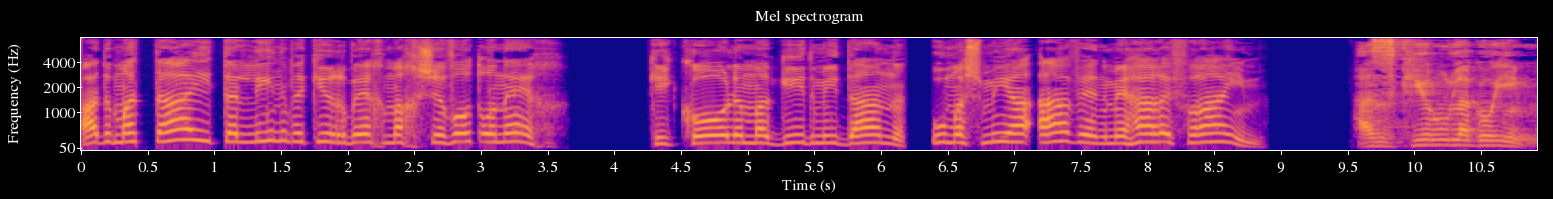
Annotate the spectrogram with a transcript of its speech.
עד מתי תלין בקרבך מחשבות אונך? כי כל מגיד מדן ומשמיע אבן מהר אפרים. הזכירו לגויים,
